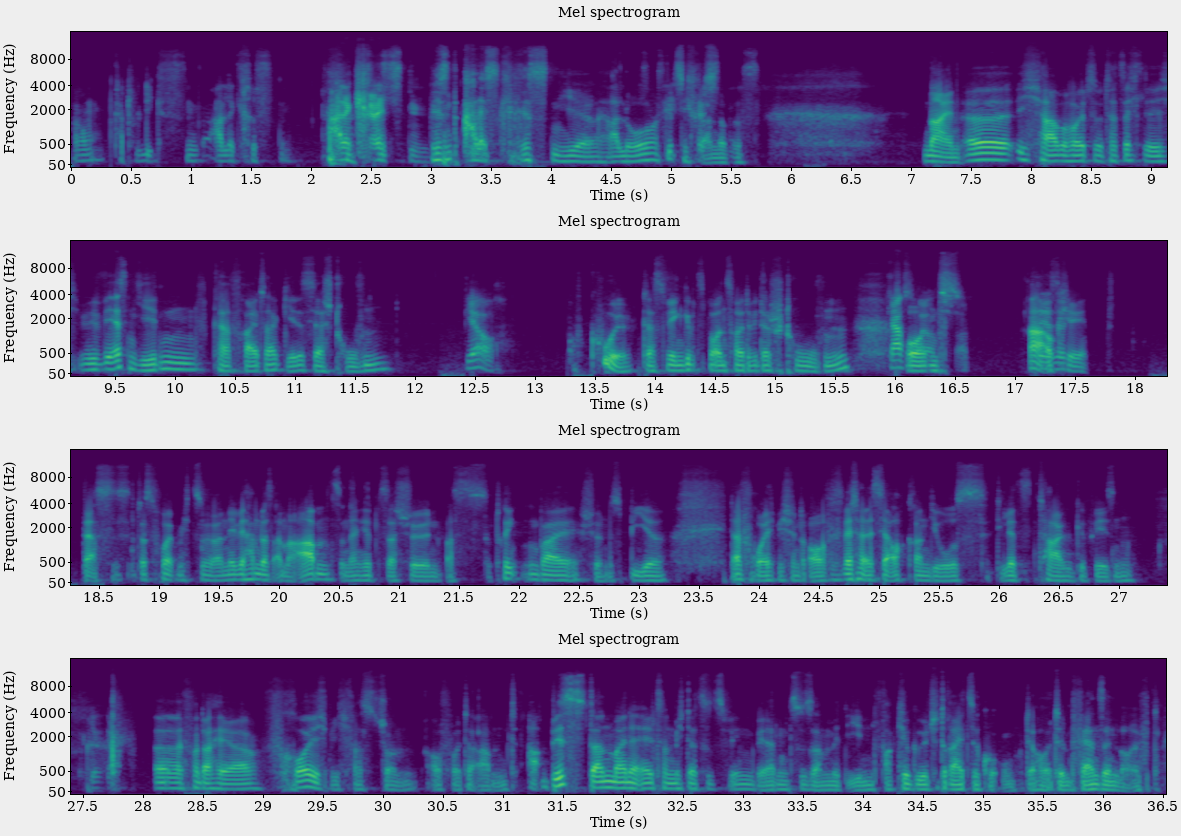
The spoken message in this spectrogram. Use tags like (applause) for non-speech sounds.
Warum? Katholik sind alle Christen. Alle Christen. wir sind alles Christen hier. Hallo, es gibt nichts Christen. anderes. Nein, äh, ich habe heute tatsächlich, wir, wir essen jeden Karfreitag, jedes Jahr Struven. Wir auch. Oh, cool, deswegen gibt es bei uns heute wieder Struven. Gab's bei Und- uns schon. Ah, okay. Das, ist, das freut mich zu hören. Nee, wir haben das einmal abends und dann gibt es da schön was zu trinken bei, schönes Bier. Da freue ich mich schon drauf. Das Wetter ist ja auch grandios die letzten Tage gewesen. Ja. Äh, von daher freue ich mich fast schon auf heute Abend. Bis dann meine Eltern mich dazu zwingen werden, zusammen mit ihnen Fuck You Goethe 3 zu gucken, der heute im Fernsehen läuft.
